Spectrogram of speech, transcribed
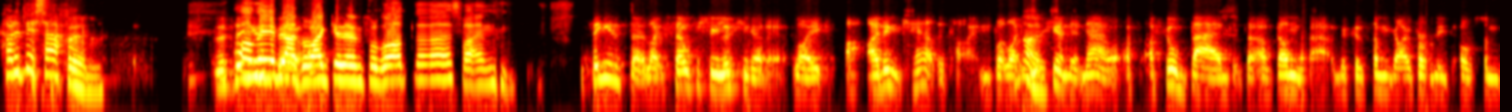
How did this happen? The oh, maybe I though- drank it and forgot. It's fine. Thing is though, like selfishly looking at it, like I, I didn't care at the time, but like No. looking at it now, I, I feel bad that I've done that because some guy probably or some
